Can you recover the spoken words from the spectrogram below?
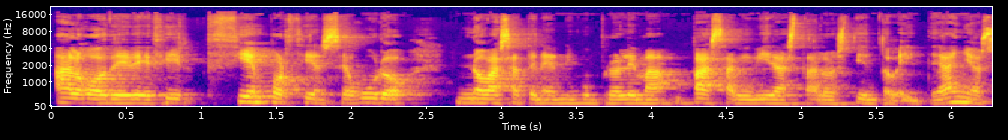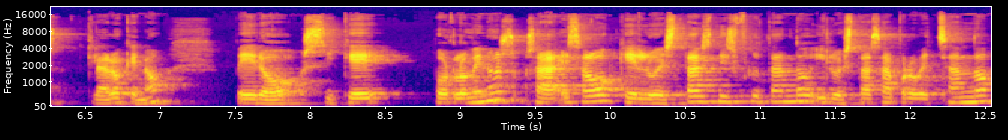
algo de decir 100% seguro no vas a tener ningún problema, vas a vivir hasta los 120 años. Claro que no, pero sí que por lo menos, o sea, es algo que lo estás disfrutando y lo estás aprovechando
